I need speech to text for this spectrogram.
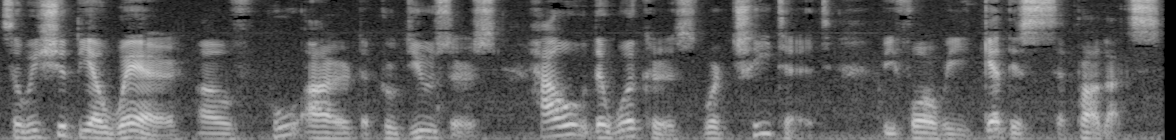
So we should be aware of who are the producers, how the workers were treated before we get these products.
